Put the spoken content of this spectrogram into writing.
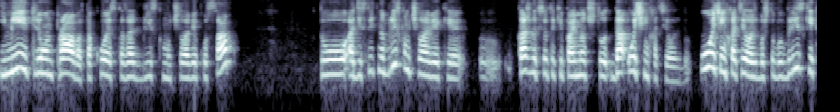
имеет ли он право такое сказать близкому человеку сам, то о действительно близком человеке э, каждый все-таки поймет, что да, очень хотелось бы, очень хотелось бы, чтобы близкий,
